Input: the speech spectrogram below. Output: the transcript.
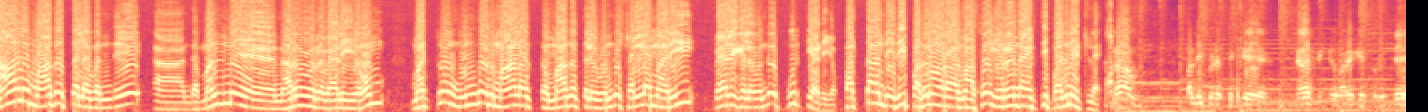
நாலு மாதத்துல வந்து அந்த மண்ணு நரவுற வேலையும் மற்றும் ஒன்பது மாத மாதத்துல வந்து சொல்ல மாதிரி வேலைகளை வந்து பூர்த்தி அடையும். பத்தாம் தேதி பதினோராம் மாசம் இரண்டாயிரத்தி பதினெட்டுல. பள்ளிக்கூடத்துக்கு நிலத்துக்கு வருகை குறித்து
